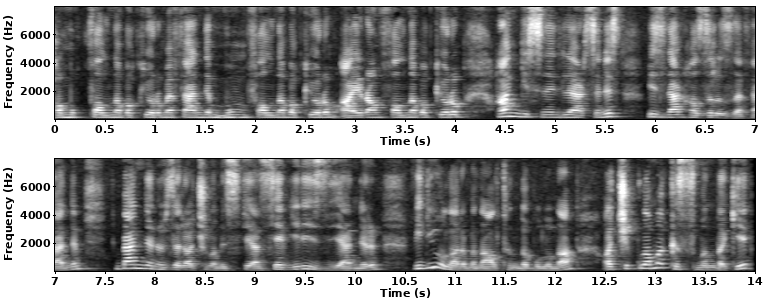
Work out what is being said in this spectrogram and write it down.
pamuk falına bakıyorum efendim, mum falına bakıyorum, ayran falına bakıyorum. Hangisini dilerseniz bizler hazırız efendim. Benden özel açılım isteyen sevgili izleyenlerim videolarımın altında bulunan açıklama kısmındaki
